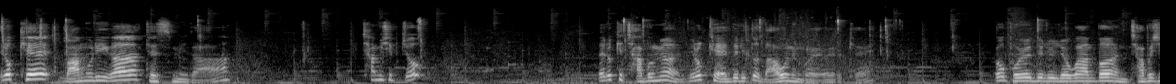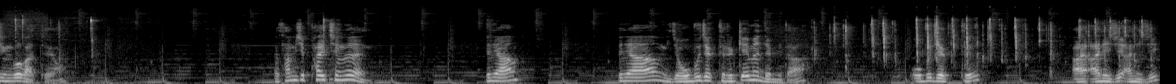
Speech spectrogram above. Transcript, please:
이렇게 마무리가 됐습니다. 참 쉽죠? 이렇게 잡으면 이렇게 애들이 또 나오는 거예요. 이렇게. 이거 보여드리려고 한번 잡으신 것 같아요. 38층은 그냥 그냥 이제 오브젝트를 깨면 됩니다. 오브젝트 아 아니지 아니지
